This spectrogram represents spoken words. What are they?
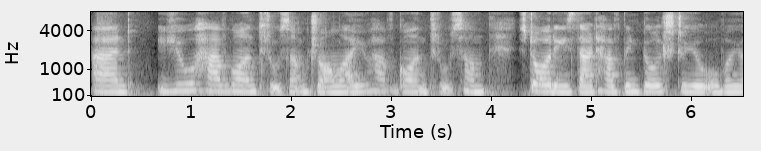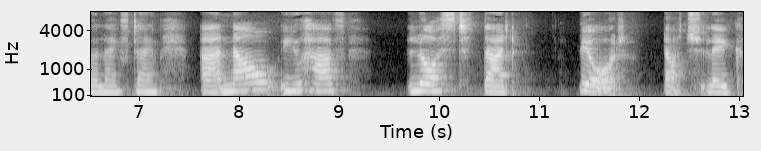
And you have gone through some trauma, you have gone through some stories that have been told to you over your lifetime, and now you have lost that pure touch. Like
